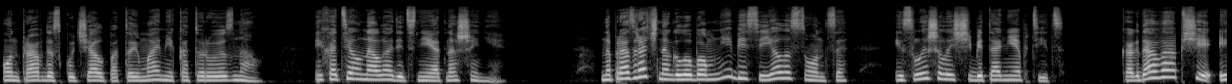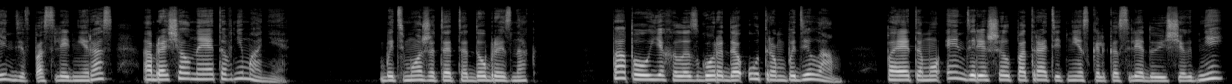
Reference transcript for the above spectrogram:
Он правда скучал по той маме, которую знал, и хотел наладить с ней отношения. На прозрачно-голубом небе сияло солнце, и слышалось щебетание птиц. Когда вообще Энди в последний раз обращал на это внимание? Быть может, это добрый знак. Папа уехал из города утром по делам, поэтому Энди решил потратить несколько следующих дней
